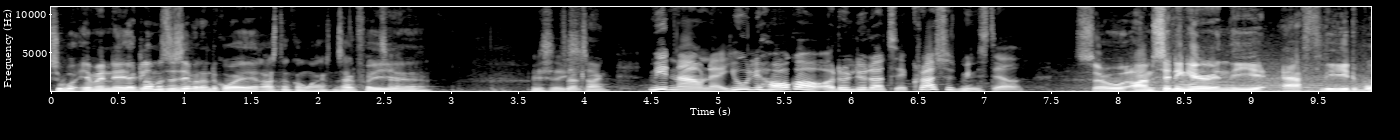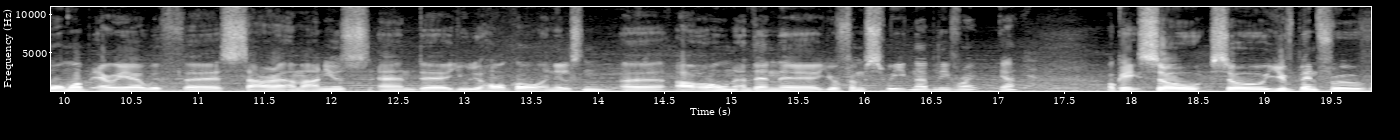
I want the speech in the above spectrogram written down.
Super. Jamen, øh, jeg glæder mig til at se, hvordan det går i resten af konkurrencen. Tak for, I... Øh, Vi ses. Selv tak. Mit navn er Julie Hårgaard, og du lytter til CrossFit-ministeriet. So I'm sitting here in the athlete warm-up area with uh, Sarah Amanius and uh, Julie Hårgaard and Nielsen, uh, our own, and then uh, you're from Sweden, I believe, right? Yeah. Okay, so so you've been through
